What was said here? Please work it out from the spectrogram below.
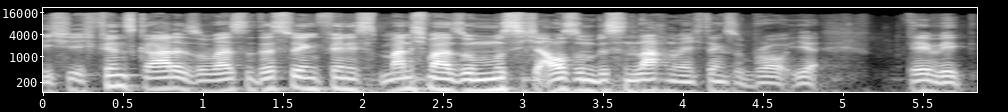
ich, ich finde es gerade so, weißt du, deswegen finde ich es manchmal so, muss ich auch so ein bisschen lachen, wenn ich denke so, Bro, ihr, der Weg,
